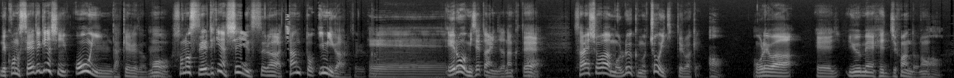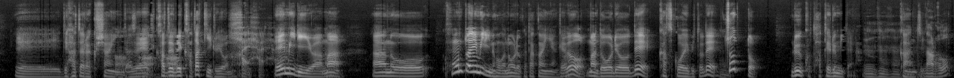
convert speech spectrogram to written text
でこの性的なシーン多いんだけれども、その性的なシーンすらちゃんと意味があるというか。エロを見せたいんじゃなくて最初はもうルークも超生きってるわけ。あ俺は、えー有名ヘッジファンドの、あえーで働く社員だうぜん風で肩切るような。はいはいはい。エミリーはまああのー本当はエミリーの方が能力が高いんやけど、まあ、同僚でかつ恋人でちょっとルークを立てるみたいな感じなるほど。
